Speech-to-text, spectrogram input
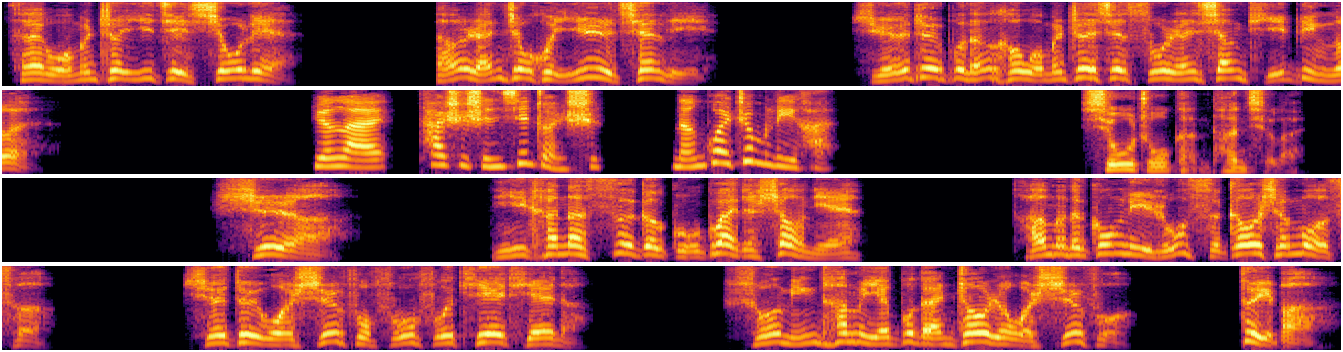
在我们这一界修炼，当然就会一日千里，绝对不能和我们这些俗人相提并论。”原来他是神仙转世，难怪这么厉害。修主感叹起来：“是啊，你看那四个古怪的少年，他们的功力如此高深莫测，却对我师傅服服帖帖的，说明他们也不敢招惹我师傅，对吧？”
